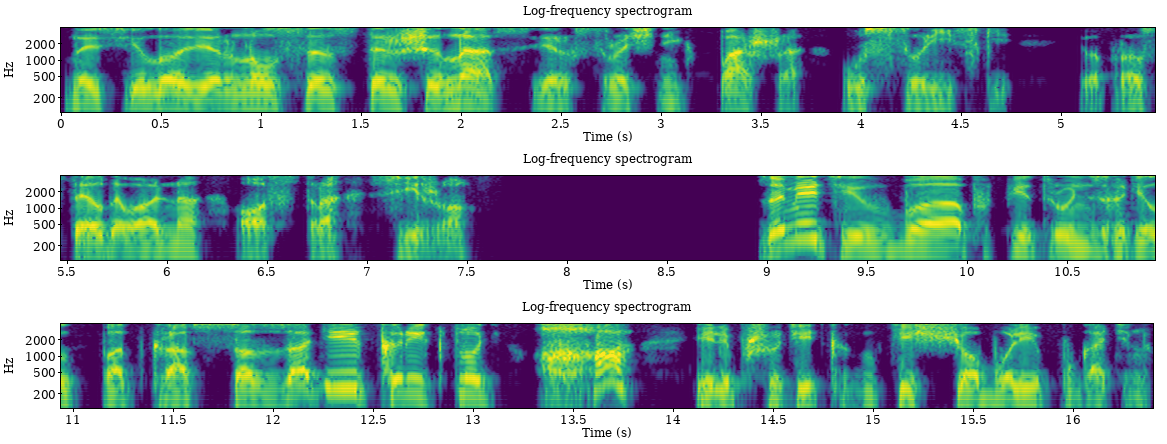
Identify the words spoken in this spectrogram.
На село вернулся старшина, сверхсрочник Паша Уссурийский и вопрос стоял довольно остро, свежо. Заметив баб, Петрунь захотел подкрасться сзади и крикнуть «Ха!» или пошутить как-нибудь еще более пугательно.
